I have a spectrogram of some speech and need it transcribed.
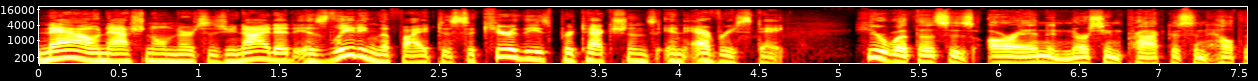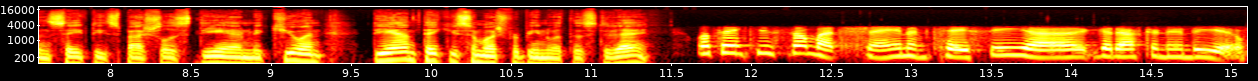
Now, National Nurses United is leading the fight to secure these protections in every state. Here with us is RN and nursing practice and health and safety specialist Deanne McEwen. Deanne, thank you so much for being with us today. Well, thank you so much, Shane and Casey. Uh, good afternoon to you.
